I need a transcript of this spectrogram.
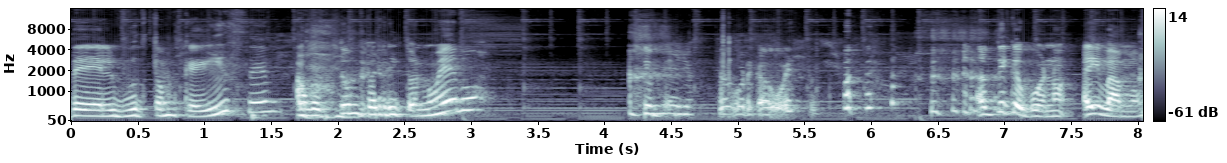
del bootcamp que hice, adopté un perrito nuevo. Qué bello, ¿por qué hago esto? Así que bueno, ahí vamos.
